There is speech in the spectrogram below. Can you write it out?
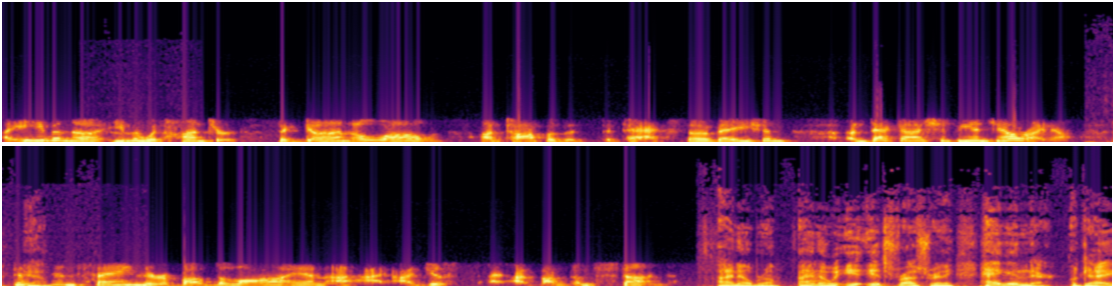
Uh, even uh, even with Hunter, the gun alone, on top of the, the tax evasion, uh, that guy should be in jail right now. This yeah. is insane. They're above the law, and I, I, I just I, I'm, I'm stunned. I know, bro. I know. It, it's frustrating. Hang in there, okay?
